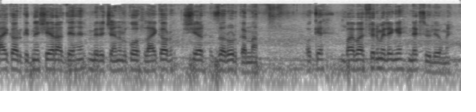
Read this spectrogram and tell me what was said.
लाइक और कितने शेयर आते हैं मेरे चैनल को लाइक और शेयर ज़रूर करना ओके बाय बाय फिर मिलेंगे नेक्स्ट वीडियो में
